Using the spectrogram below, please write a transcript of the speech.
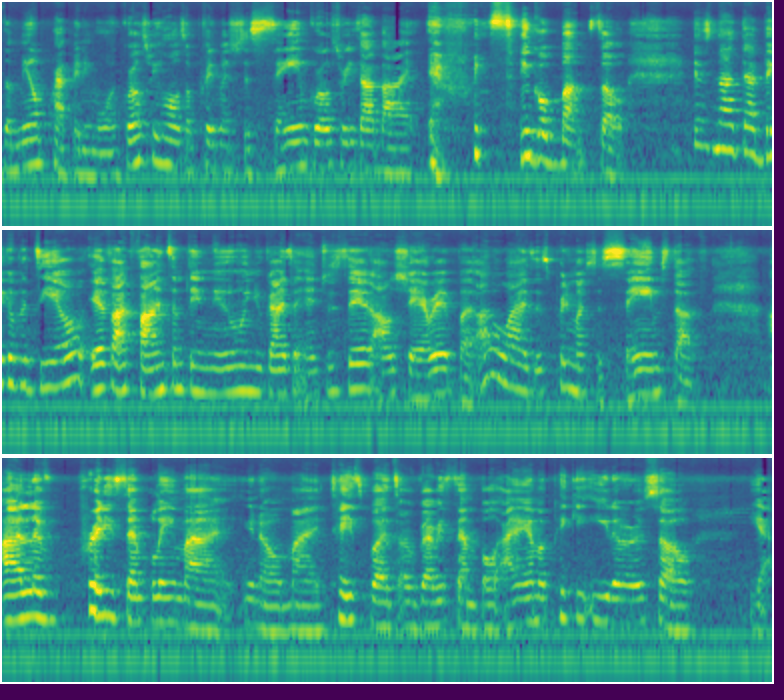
the meal prep anymore. Grocery hauls are pretty much the same groceries I buy every single month. So it's not that big of a deal. If I find something new and you guys are interested I'll share it but otherwise it's pretty much the same stuff. I live pretty simply my you know my taste buds are very simple. I am a picky eater so yeah.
